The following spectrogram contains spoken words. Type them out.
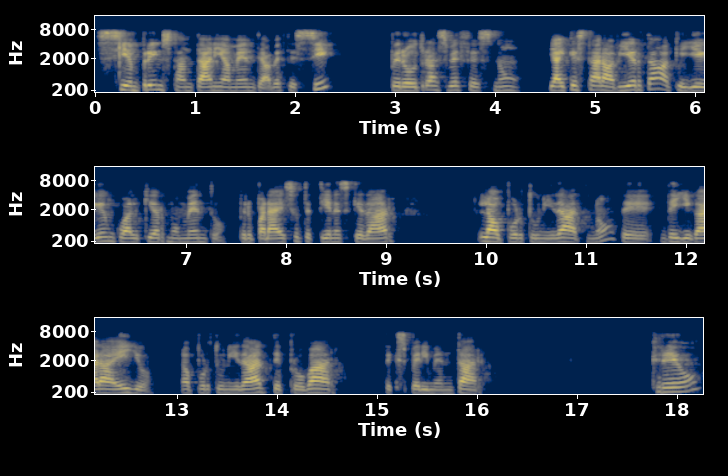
siempre instantáneamente. A veces sí, pero otras veces no. Y hay que estar abierta a que llegue en cualquier momento, pero para eso te tienes que dar la oportunidad, ¿no? De, de llegar a ello, la oportunidad de probar, de experimentar. Creo,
